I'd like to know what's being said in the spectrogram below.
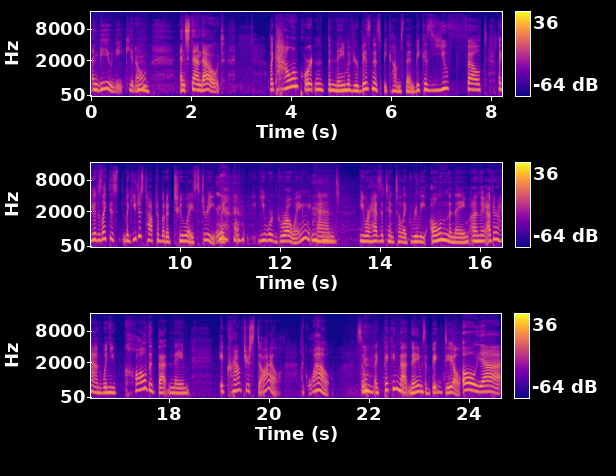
and be unique, you know, mm. and stand out. Like how important the name of your business becomes then because you felt like it was like this like you just talked about a two-way street. Like you were growing mm-hmm. and you were hesitant to like really own the name. On the other hand, when you called it that name, it cramped your style. Like, wow. So mm. like picking that name is a big deal. Oh yeah.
